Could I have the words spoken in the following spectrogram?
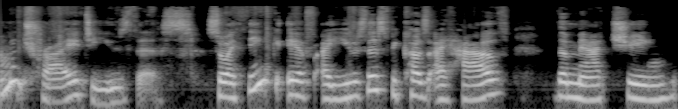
I'm going to try to use this. So I think if I use this because I have the matching,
